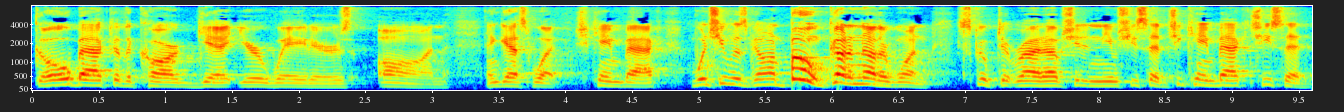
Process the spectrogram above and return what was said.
go back to the car, get your waders on. And guess what? She came back. When she was gone, boom, got another one. Scooped it right up. She didn't even, she said, she came back she said,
